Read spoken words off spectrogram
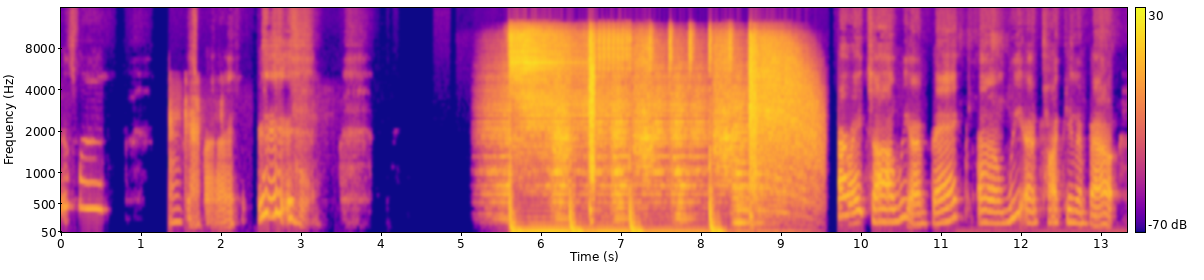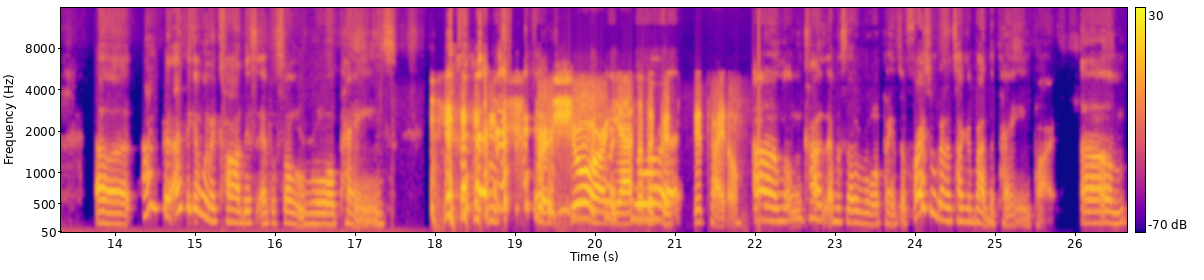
It's fine. Okay. It's fine. Cool. All right, y'all. We are back. Um, we are talking about. Uh, I'm. go- I think I want to call this episode "Royal Pains." For sure. For Yes, that's a good good title. Um, I'm gonna call this episode "Royal Pains." So first, we're gonna talk about the pain part. Um,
